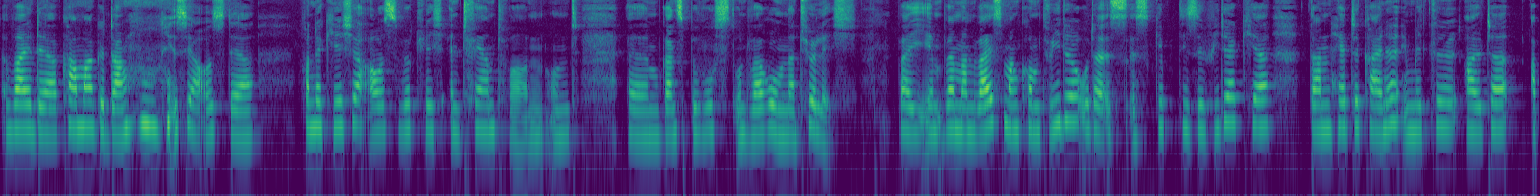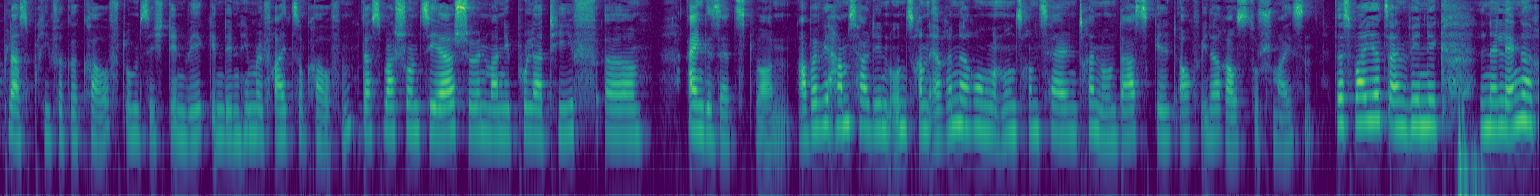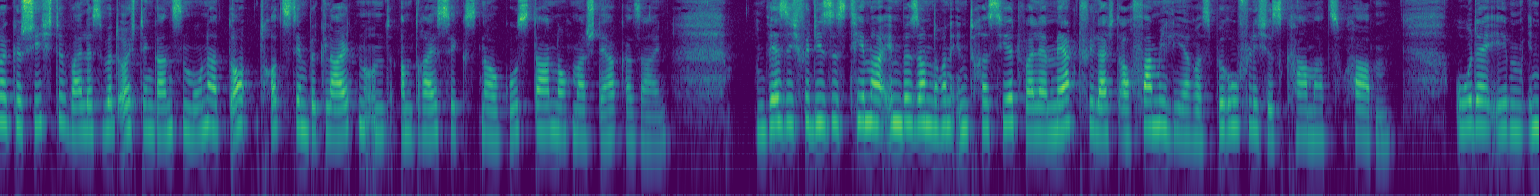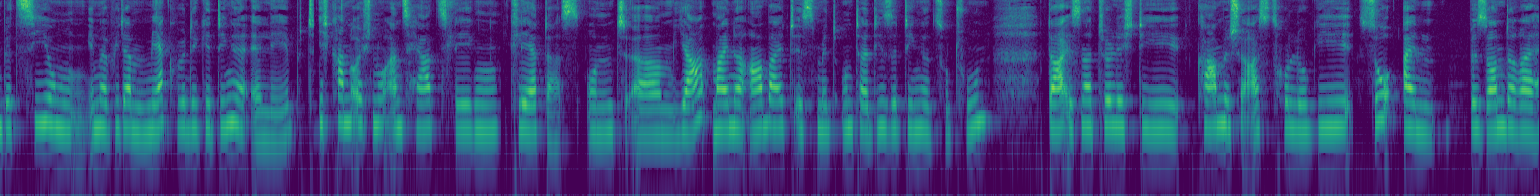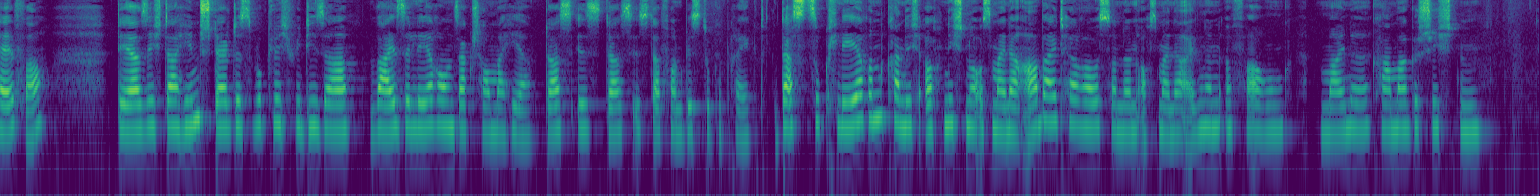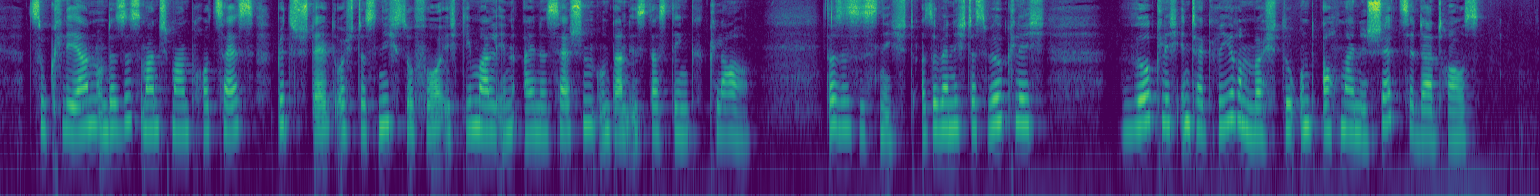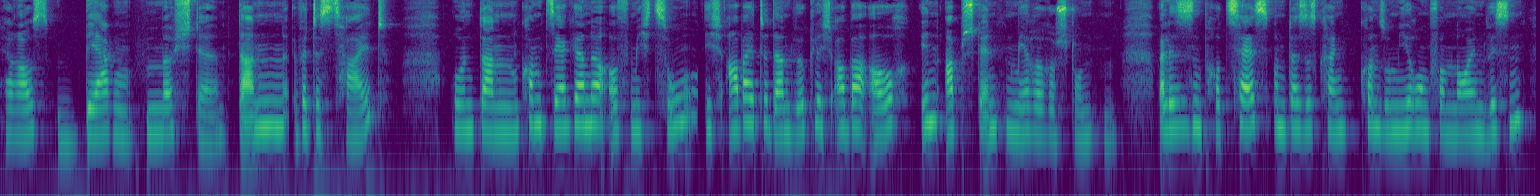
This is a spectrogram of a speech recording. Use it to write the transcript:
weil der Karma-Gedanken ist ja aus der von der Kirche aus wirklich entfernt worden und ähm, ganz bewusst. Und warum? Natürlich. Weil wenn man weiß, man kommt wieder oder es, es gibt diese Wiederkehr, dann hätte keiner im Mittelalter Ablassbriefe gekauft, um sich den Weg in den Himmel freizukaufen. Das war schon sehr schön manipulativ äh, eingesetzt worden. Aber wir haben es halt in unseren Erinnerungen und unseren Zellen drin und das gilt auch wieder rauszuschmeißen. Das war jetzt ein wenig eine längere Geschichte, weil es wird euch den ganzen Monat trotzdem begleiten und am 30. August da nochmal stärker sein. Und wer sich für dieses Thema im Besonderen interessiert, weil er merkt vielleicht auch familiäres, berufliches Karma zu haben oder eben in Beziehungen immer wieder merkwürdige Dinge erlebt. Ich kann euch nur ans Herz legen, klärt das. Und ähm, ja, meine Arbeit ist mitunter diese Dinge zu tun. Da ist natürlich die karmische Astrologie so ein besonderer Helfer, der sich da hinstellt, ist wirklich wie dieser weise Lehrer und sagt, schau mal her, das ist, das ist, davon bist du geprägt. Das zu klären kann ich auch nicht nur aus meiner Arbeit heraus, sondern aus meiner eigenen Erfahrung meine Karma-Geschichten zu klären. Und das ist manchmal ein Prozess. Bitte stellt euch das nicht so vor, ich gehe mal in eine Session und dann ist das Ding klar. Das ist es nicht. Also wenn ich das wirklich, wirklich integrieren möchte und auch meine Schätze daraus herausbergen möchte, dann wird es Zeit. Und dann kommt sehr gerne auf mich zu. Ich arbeite dann wirklich aber auch in Abständen mehrere Stunden, weil es ist ein Prozess und das ist keine Konsumierung vom neuen Wissen,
